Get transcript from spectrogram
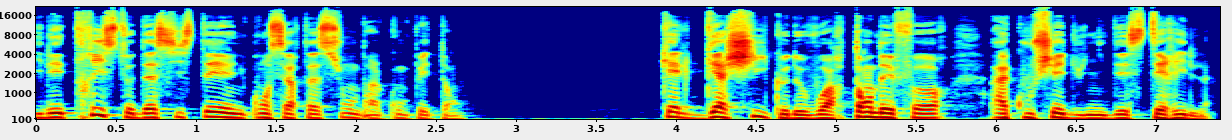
il est triste d'assister à une concertation d'incompétents. Quel gâchis que de voir tant d'efforts accoucher d'une idée stérile.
